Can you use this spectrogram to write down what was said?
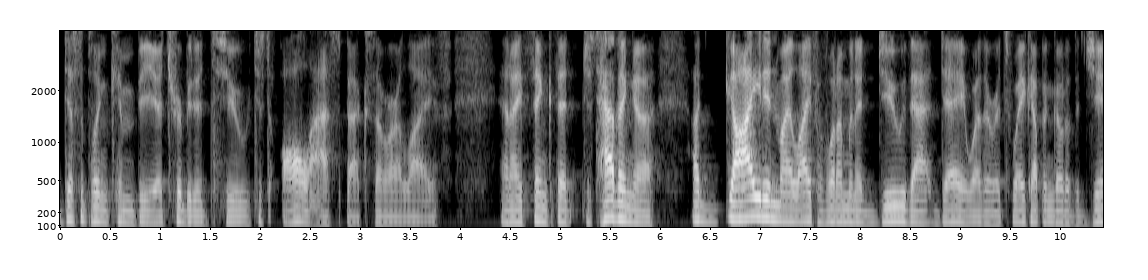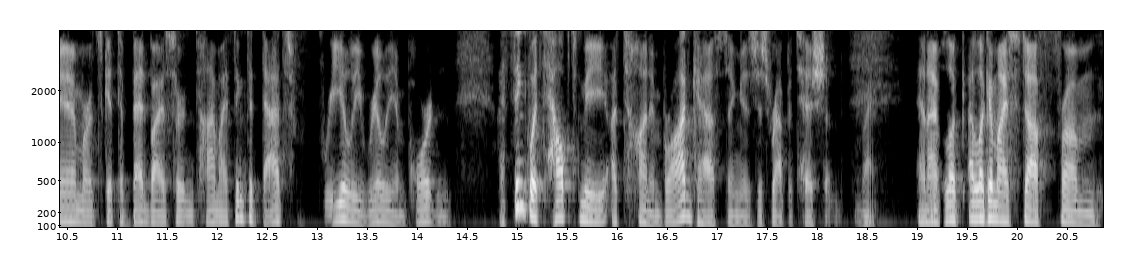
discipline can be attributed to just all aspects of our life. And I think that just having a, a guide in my life of what I'm going to do that day, whether it's wake up and go to the gym or it's get to bed by a certain time, I think that that's really, really important. I think what's helped me a ton in broadcasting is just repetition. Right. And I've looked, I look at my stuff from,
